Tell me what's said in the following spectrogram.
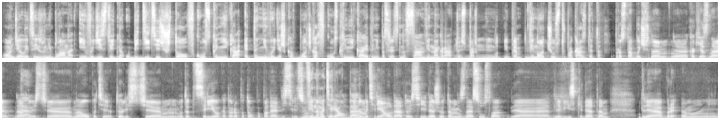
он делается из униблана, и вы действительно убедитесь, что вкус коньяка — это не выдержка в бочках, вкус коньяка — это непосредственно сам виноград. То есть Мгм. вот, и прям вино чувство показывает это. Просто обычно, э, как я знаю, да, Да. то есть э, на опыте, то есть э, вот это сырье, которое потом попадает в дистилляционный Виноматериал, да. виноматериал, да, то есть и даже там, не знаю, сусло для, для виски, да, там, для эм,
